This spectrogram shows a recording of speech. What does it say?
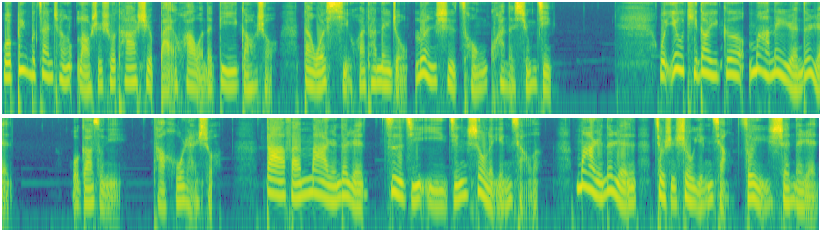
我并不赞成老师说他是白话文的第一高手，但我喜欢他那种论事从宽的胸襟。我又提到一个骂内人的人。我告诉你，他忽然说：“大凡骂人的人，自己已经受了影响了。骂人的人就是受影响最深的人。”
